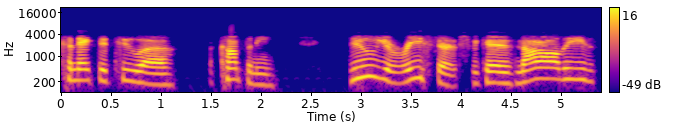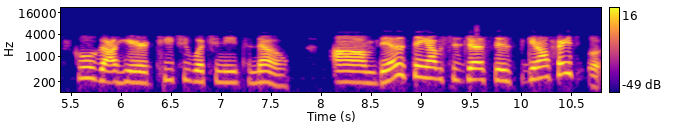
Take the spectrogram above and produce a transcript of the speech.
connected to a, a company do your research because not all these schools out here teach you what you need to know um, the other thing I would suggest is get on Facebook.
